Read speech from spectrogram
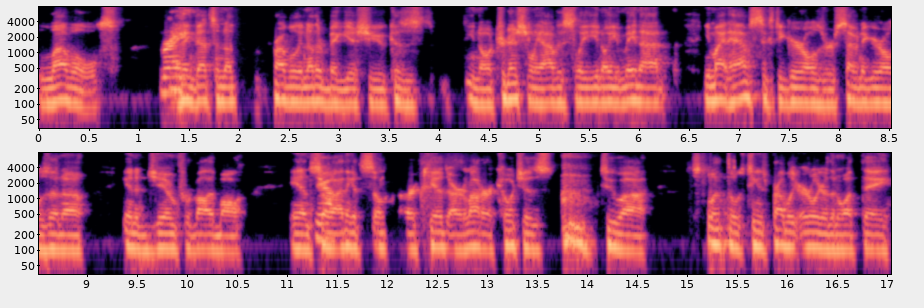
levels. I think that's another probably another big issue because you know traditionally obviously you know you may not you might have 60 girls or 70 girls in a in a gym for volleyball. And so Yeah. i think it's a lot of our kids or a lot of our coaches to uh split those teams probably earlier than what they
